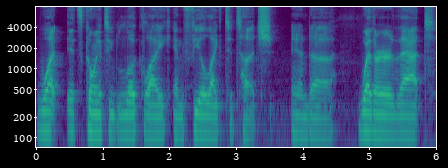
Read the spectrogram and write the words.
what it's going to look like and feel like to touch. And uh, whether that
